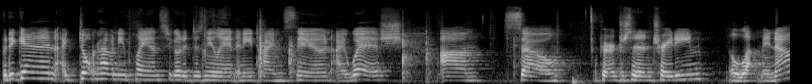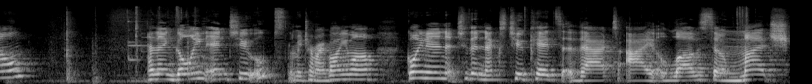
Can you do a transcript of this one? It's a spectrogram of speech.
But again I don't have any plans to go to Disneyland anytime soon. I wish. Um, so if you're interested in trading let me know and then going into, oops, let me turn my volume off. Going into the next two kits that I love so much.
